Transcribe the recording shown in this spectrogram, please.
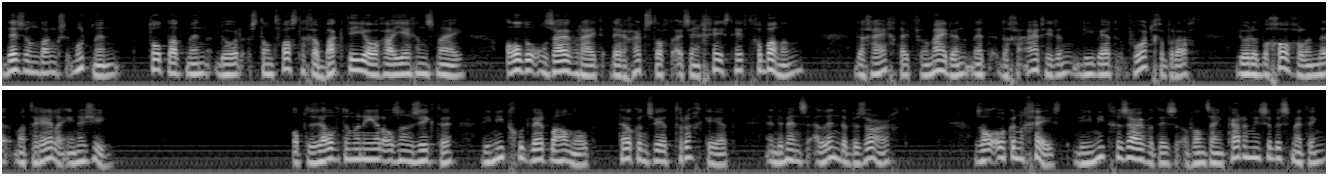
Desondanks moet men, totdat men door standvastige bhakti-yoga jegens mij al de onzuiverheid der hartstocht uit zijn geest heeft gebannen, de gehechtheid vermijden met de geaardheden die werd voortgebracht door de begoochelende materiële energie. Op dezelfde manier als een ziekte die niet goed werd behandeld, telkens weer terugkeert en de mens ellende bezorgt, zal ook een geest die niet gezuiverd is van zijn karmische besmetting,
